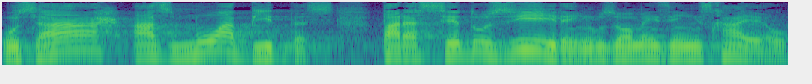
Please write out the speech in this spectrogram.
usar as moabitas para seduzirem os homens em Israel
